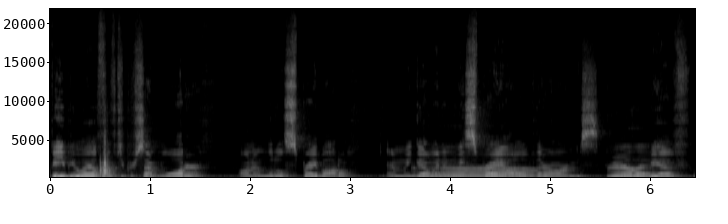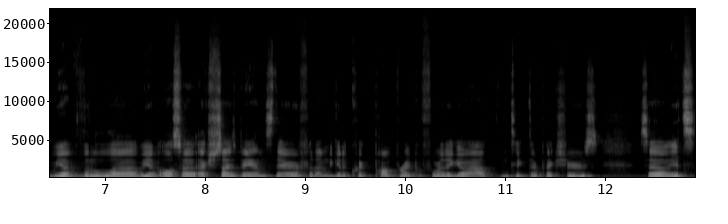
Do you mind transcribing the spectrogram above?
baby oil, 50% water on a little spray bottle. And we go in and we spray all of their arms. Really? We have we have little uh, we have also exercise bands there for them to get a quick pump right before they go out and take their pictures. So it's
